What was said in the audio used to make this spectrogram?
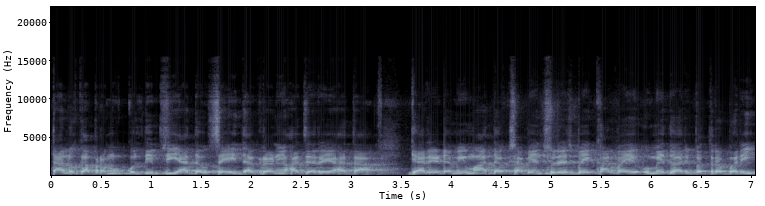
તાલુકા પ્રમુખ કુલદીપસિંહ યાદવ સહિત અગ્રણીઓ હાજર રહ્યા હતા. જ્યારે ડમીમાં દક્ષાબેન સુરેશભાઈ ખારવાએ ઉમેદવારીપત્ર ભરી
